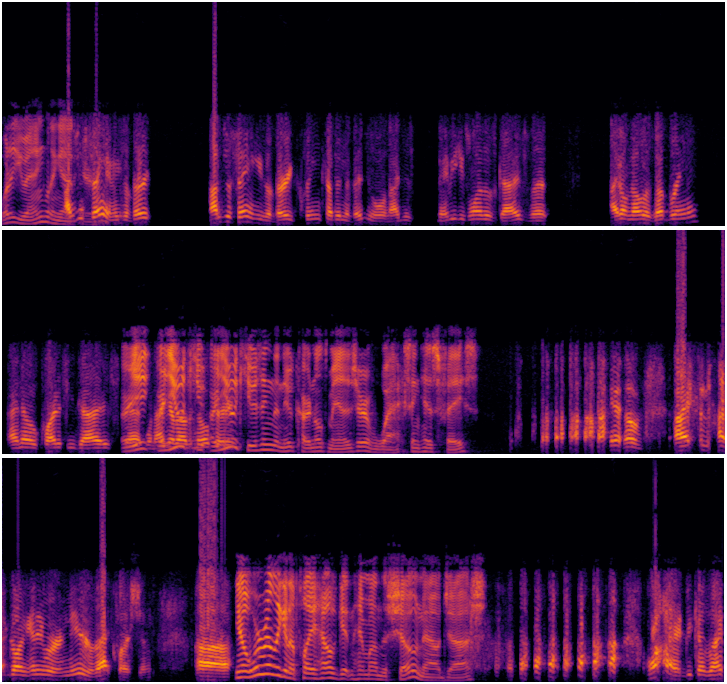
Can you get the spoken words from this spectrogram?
what are you angling at I'm just here? saying he's a very. I'm just saying he's a very clean cut individual, and I just maybe he's one of those guys that I don't know his upbringing. I know quite a few guys Are you when are I you the accu- are you accusing the new Cardinals manager of waxing his face? I am I am not going anywhere near that question. Uh, You know, we're really gonna play hell getting him on the show now, Josh. why? Because I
